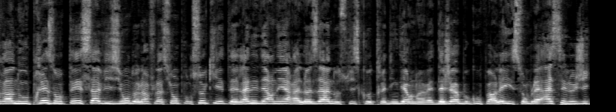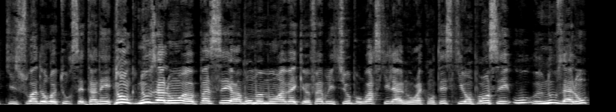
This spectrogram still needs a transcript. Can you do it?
nous présenter sa vision de l'inflation. Pour ceux qui étaient l'année dernière à Lausanne au Swissquote Trading Day, on en avait déjà beaucoup parlé. Il semblait assez logique qu'il soit de retour cette année. Donc nous allons euh, passer un bon moment avec euh, Fabrizio pour voir ce qu'il a à nous raconter, ce qu'il en pense et où nous allons.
